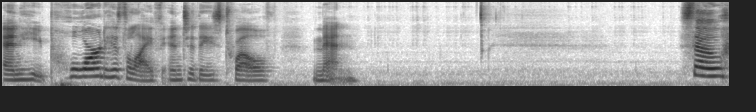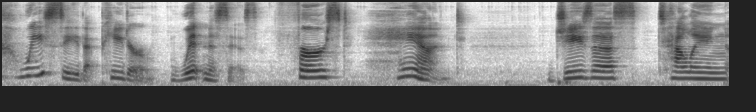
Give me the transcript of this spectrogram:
and he poured his life into these 12 men. So we see that Peter witnesses firsthand Jesus telling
